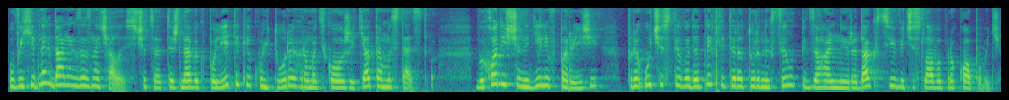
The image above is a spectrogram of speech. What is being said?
У вихідних даних зазначалось, що це тижневик політики, культури, громадського життя та мистецтва. Виходить щонеділі в Парижі при участі видатних літературних сил під загальною редакцією В'ячеслава Прокоповича.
